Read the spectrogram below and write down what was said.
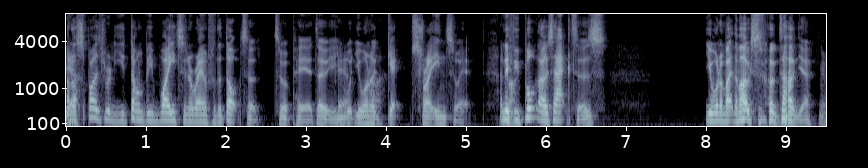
And I suppose really you don't be waiting around for the Doctor to appear, do you? Yeah, You, you want to no. get straight into it. And if you book those actors, you want to make the most of them, don't you? Yeah.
